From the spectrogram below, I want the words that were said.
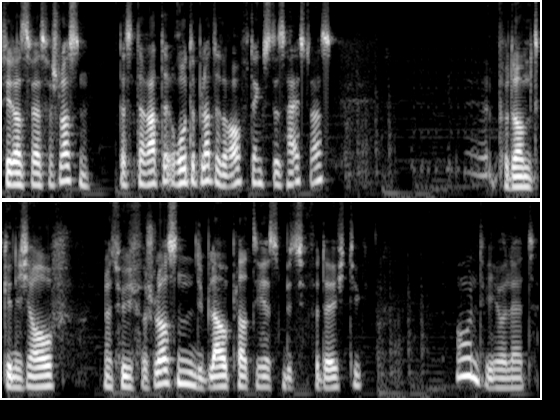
Sieht aus, als wäre es verschlossen. Da ist eine rote Platte drauf. Denkst du, das heißt was? Verdammt, geht nicht auf. Natürlich verschlossen. Die blaue Platte hier ist ein bisschen verdächtig. Und violett.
